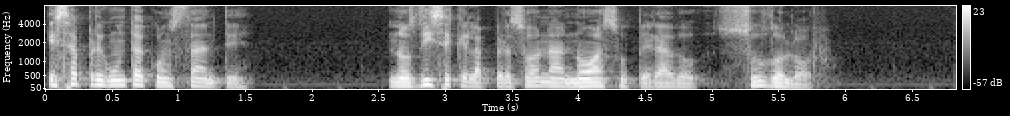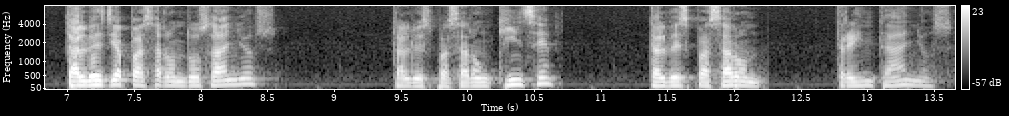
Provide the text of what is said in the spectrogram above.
esa pregunta constante nos dice que la persona no ha superado su dolor. Tal vez ya pasaron dos años, tal vez pasaron quince, tal vez pasaron treinta años.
